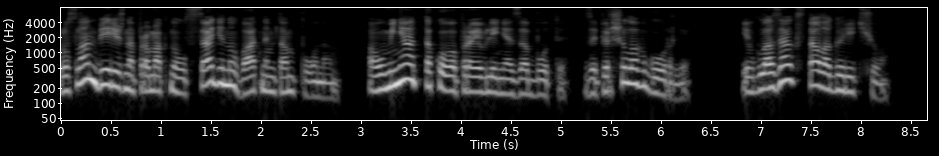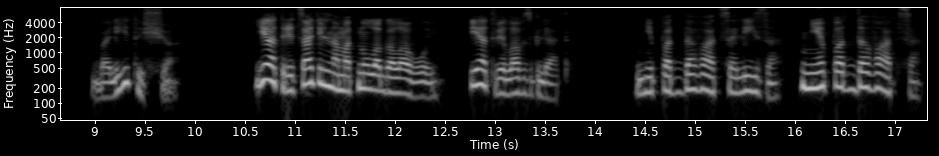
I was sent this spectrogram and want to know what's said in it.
Руслан бережно промокнул ссадину ватным тампоном, а у меня от такого проявления заботы запершило в горле, и в глазах стало горячо. «Болит еще?» Я отрицательно мотнула головой и отвела взгляд. «Не поддаваться, Лиза, не поддаваться.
